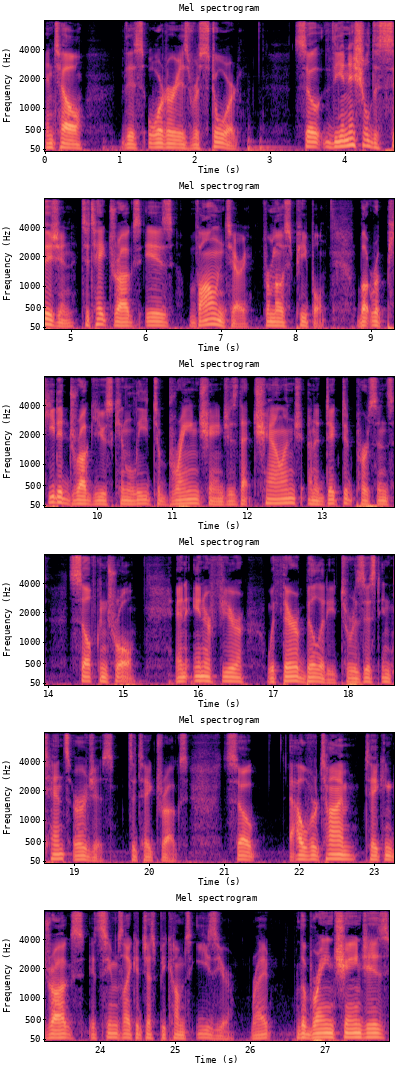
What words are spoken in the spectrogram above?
until this order is restored. So, the initial decision to take drugs is voluntary for most people, but repeated drug use can lead to brain changes that challenge an addicted person's self control and interfere with their ability to resist intense urges to take drugs. So, over time, taking drugs, it seems like it just becomes easier right? The brain changes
